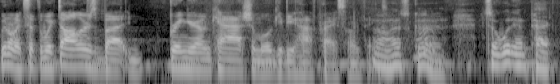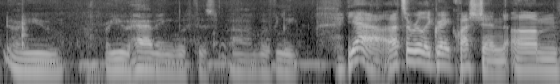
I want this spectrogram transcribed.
we don't accept the WIC dollars, but bring your own cash and we'll give you half price on things. Oh, that's good. So, what impact are you are you having with this uh, with Leap? Yeah, that's a really great question. Um,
